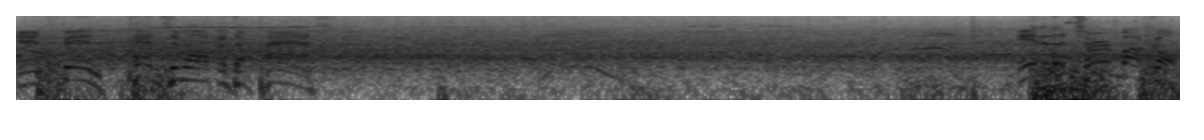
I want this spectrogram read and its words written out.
And Finn heads him off at the pass. Into the turnbuckle.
